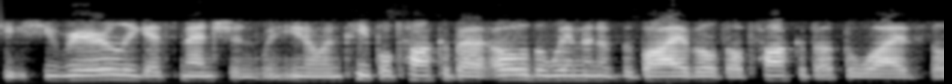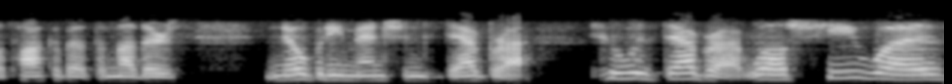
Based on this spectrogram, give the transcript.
she she rarely gets mentioned. When you know when people talk about oh the women of the Bible, they'll talk about the wives, they'll talk about the mothers. Nobody mentions Deborah. Who was Deborah? Well, she was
